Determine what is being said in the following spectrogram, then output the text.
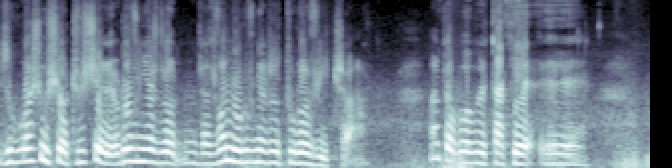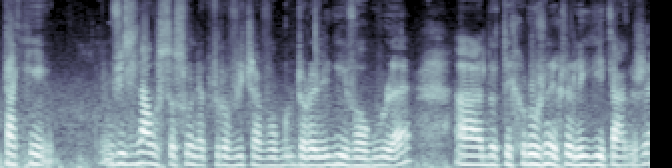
zgłosił się oczywiście również, do, zadzwonił również do Turowicza. No to były takie, y, taki znał stosunek Turowicza do religii w ogóle, a do tych różnych religii także,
